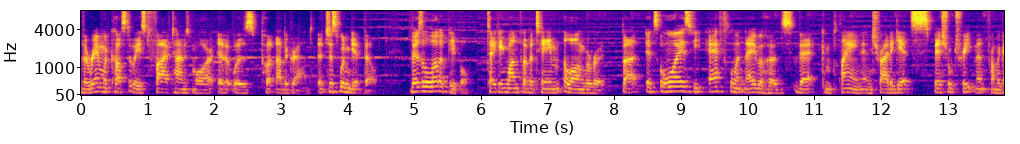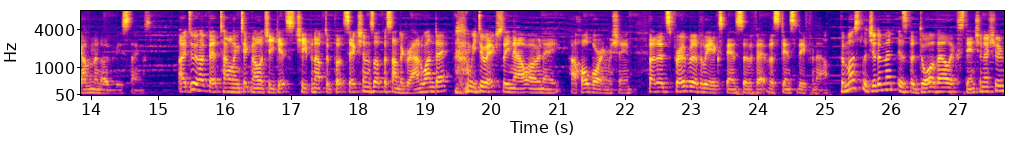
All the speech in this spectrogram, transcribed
the REM would cost at least five times more if it was put underground. It just wouldn't get built. There's a lot of people taking one for the team along the route. But it's always the affluent neighborhoods that complain and try to get special treatment from the government over these things. I do hope that tunneling technology gets cheap enough to put sections of this underground one day. we do actually now own a, a hole boring machine, but it's prohibitively expensive at this density for now. The most legitimate is the Dorval extension issue.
